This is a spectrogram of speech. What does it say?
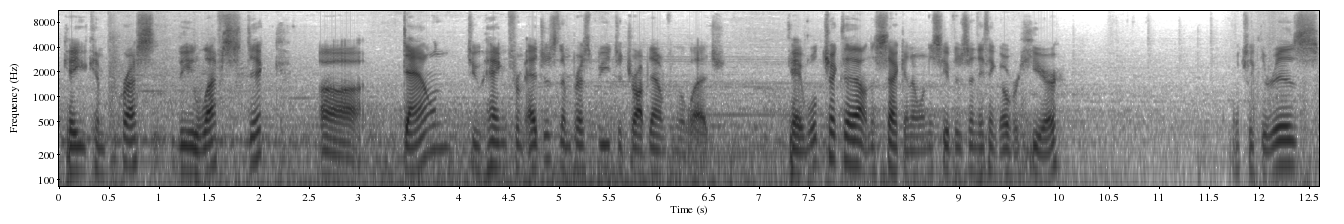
Okay, you can press the left stick uh, down to hang from edges, then press B to drop down from the ledge. Okay, we'll check that out in a second. I want to see if there's anything over here. Looks like there is.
